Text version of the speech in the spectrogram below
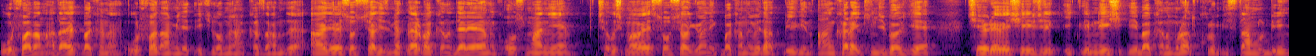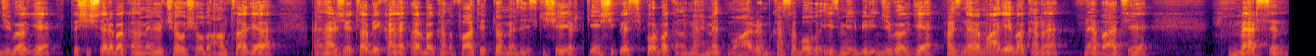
Urfa'dan Adalet Bakanı, Urfa'dan milletvekili olmaya hak kazandı. Aile ve Sosyal Hizmetler Bakanı Derya Yanık Osmaniye, Çalışma ve Sosyal Güvenlik Bakanı Vedat Bilgin Ankara 2. Bölge, Çevre ve Şehircilik İklim Değişikliği Bakanı Murat Kurum İstanbul 1. Bölge, Dışişleri Bakanı Mevlüt Çavuşoğlu Antalya, Enerji ve Tabi Kaynaklar Bakanı Fatih Dönmez Eskişehir, Gençlik ve Spor Bakanı Mehmet Muharrem Kasaboğlu İzmir 1. Bölge, Hazine ve Maliye Bakanı Nebati Mersin,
